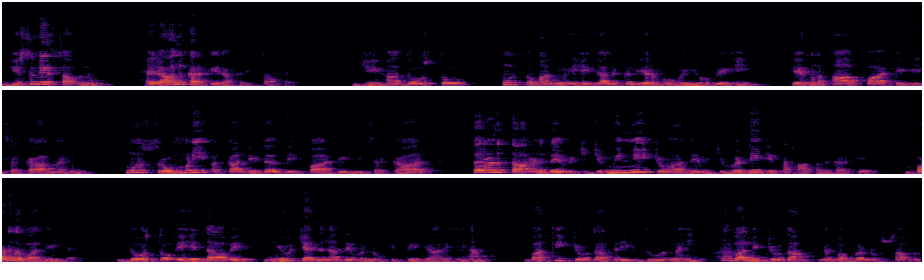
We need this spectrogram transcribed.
ਜਿਸ ਨੇ ਸਭ ਨੂੰ ਹੈਰਾਨ ਕਰਕੇ ਰੱਖ ਦਿੱਤਾ ਹੈ। ਜੀ ਹਾਂ ਦੋਸਤੋ ਹੁਣ ਤੁਹਾਨੂੰ ਇਹ ਗੱਲ ਕਲੀਅਰ ਹੋ ਗਈ ਹੋਵੇਗੀ ਕਿ ਹੁਣ ਆਪ ਪਾਰਟੀ ਦੀ ਸਰਕਾਰ ਨਹੀਂ, ਹੁਣ ਸ਼੍ਰੋਮਣੀ ਅਕਾਲੀ ਦਲ ਦੀ ਪਾਰਟੀ ਦੀ ਸਰਕਾਰ ਤਰਨ ਤਾਰਨ ਦੇ ਵਿੱਚ, ਜ਼ਮੀਨੀ ਚੋਣਾਂ ਦੇ ਵਿੱਚ ਵੱਡੀ ਜਿੱਤ ਹਾਸਲ ਕਰਕੇ ਬਣਨ ਵਾਲੀ ਹੈ। ਦੋਸਤੋ, ਇਹ ਦਾਅਵੇ ਨਿਊਜ਼ ਚੈਨਲਾਂ ਦੇ ਵੱਲੋਂ ਕੀਤੇ ਜਾ ਰਹੇ ਹਨ। ਬਾਕੀ 14 ਤਰੀਕ ਦੂਰ ਨਹੀਂ, ਆਉਣ ਵਾਲੀ 14 ਨਵੰਬਰ ਨੂੰ ਸਭ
